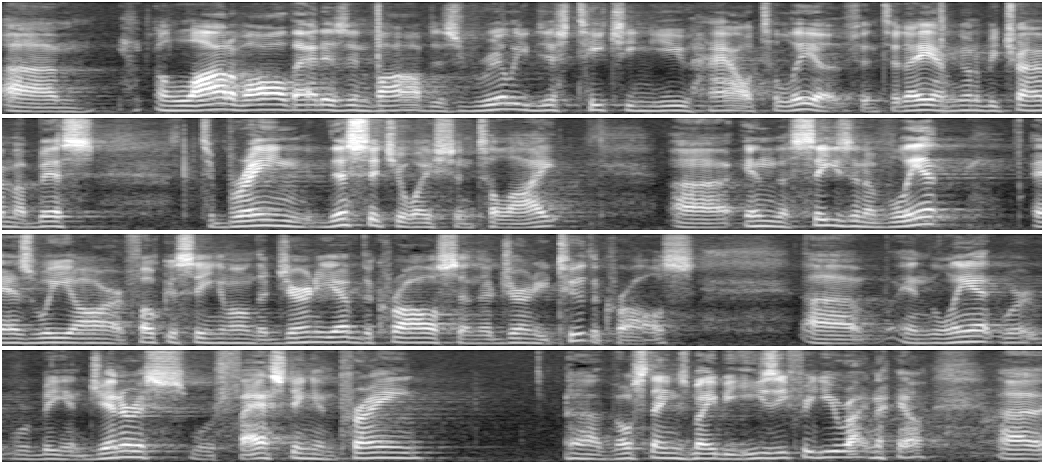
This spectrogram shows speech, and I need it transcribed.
Um, a lot of all that is involved is really just teaching you how to live. And today I'm going to be trying my best to bring this situation to light uh, in the season of Lent as we are focusing on the journey of the cross and the journey to the cross. Uh, in Lent, we're, we're being generous, we're fasting and praying. Uh, those things may be easy for you right now uh,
